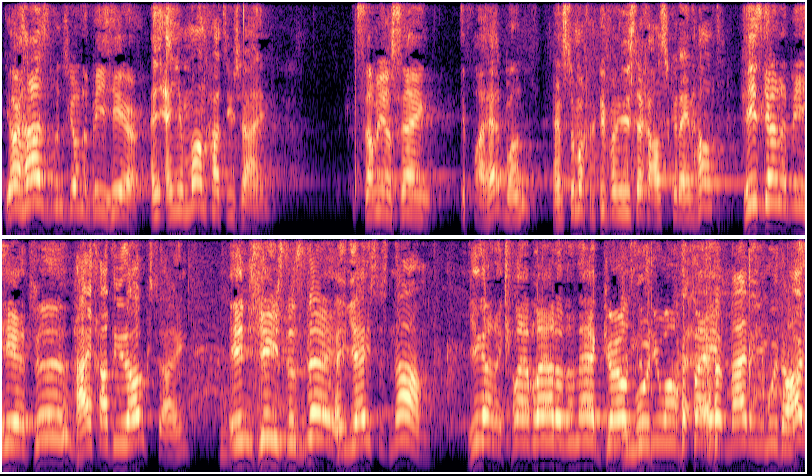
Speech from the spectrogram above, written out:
Your husband's going to be here. En, en je man gaat hier zijn. Some of you are saying, if I had one, En sommigen van jullie zeggen, als ik er een had. he's to be here too. Hij gaat hier ook zijn. In Jesus' In name. Jezus' naam. You got to clap louder than that, girls, if you want faith. Meiden, je moet harder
